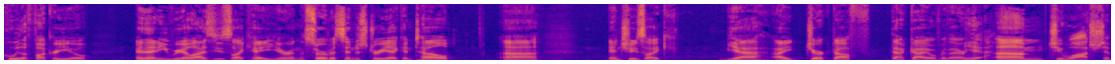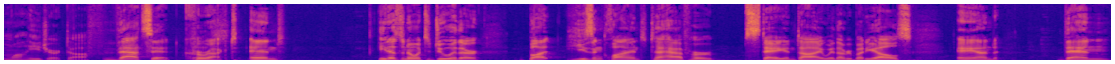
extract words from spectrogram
Who the fuck are you? And then he realizes he's like, hey, you're in the service industry. I can tell. Uh, and she's like, yeah, I jerked off that guy over there. yeah, um, she watched him while he jerked off. That's it. Correct. And he doesn't know what to do with her, but he's inclined to have her stay and die with everybody else. And then,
